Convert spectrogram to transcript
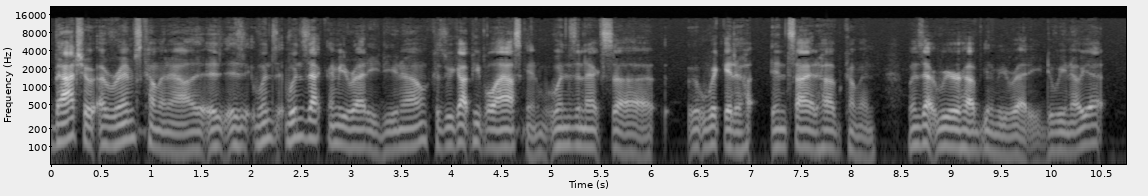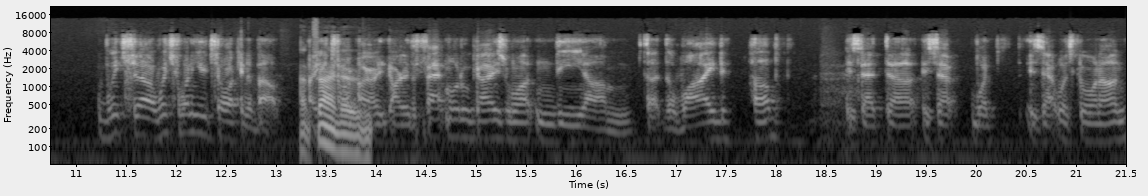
batch of, of rims coming out? Is, is when's when's that gonna be ready? Do you know? Because we got people asking. When's the next uh, Wicked inside hub coming? When's that rear hub gonna be ready? Do we know yet? Which uh, which one are you talking about? I'm are trying you to- Are, are the Phatmoto guys wanting the um the, the wide hub? Is that uh, is that what is that what's going on?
